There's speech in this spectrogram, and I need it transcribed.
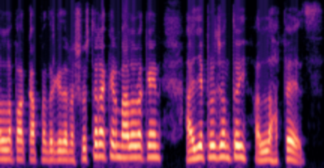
আল্লাহ পাক আপনাদেরকে যেন সুস্থ রাখেন, ভালো রাখেন। আজ এ পর্যন্তই। আল্লাহ হাফেজ।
